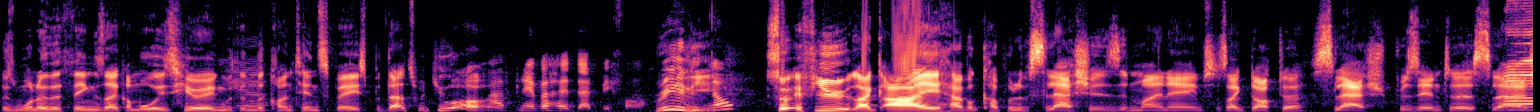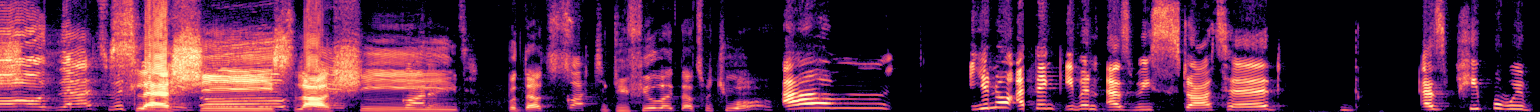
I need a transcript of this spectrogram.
is one of the things like I'm always hearing within Yeah. the content space, but that's what you are. I've never heard that before. Really? No. So if you like, I have a couple of slashes in my name, so it's like doctor slash presenter slash Oh, that's what slash you mean. she Okay. slash she. Got it. But that's. Got you. Do you feel like that's what you are? Um, you know, I think even as we started, as people, we've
